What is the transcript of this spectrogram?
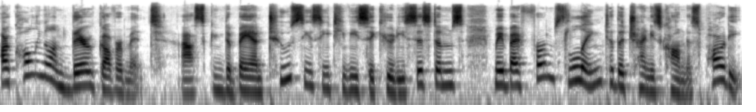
are calling on their government, asking to ban two CCTV security systems made by firms linked to the Chinese Communist Party.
